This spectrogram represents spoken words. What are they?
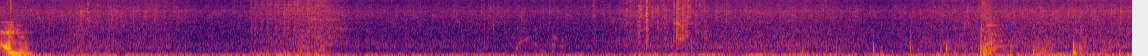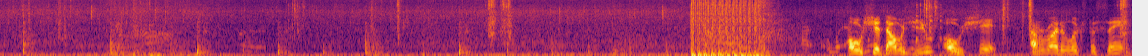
Uh, wait, Oh shit, that was you? Oh shit. Everybody looks the same.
